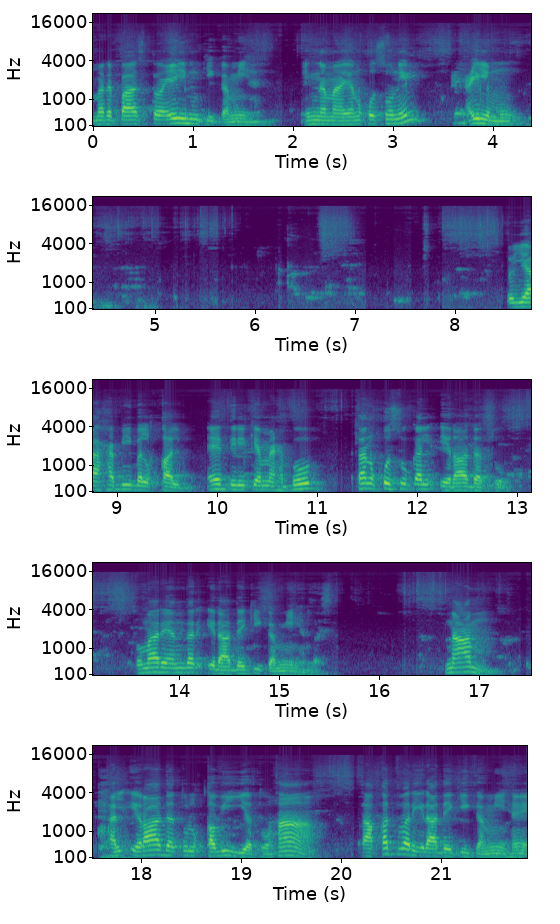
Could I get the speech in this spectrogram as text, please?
मेरे पास तो इल्म की कमी है। इन्नमा यनकुसुनिल इल्म। तो या हबीब अलक़ल्ब ए दिल के महबूब, तनकुसुकल इरादतु, तुम्हारे अंदर इरादे की कमी है बस। नाम, अल इरादतुल्क़वियत हाँ ताकतवर इरादे की कमी है।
